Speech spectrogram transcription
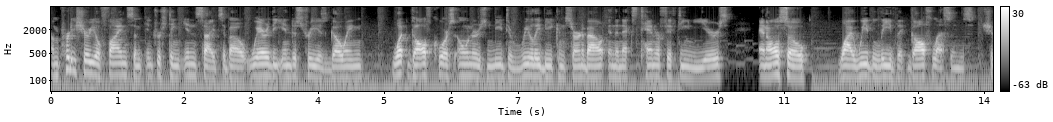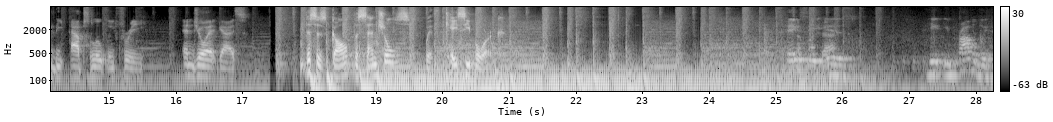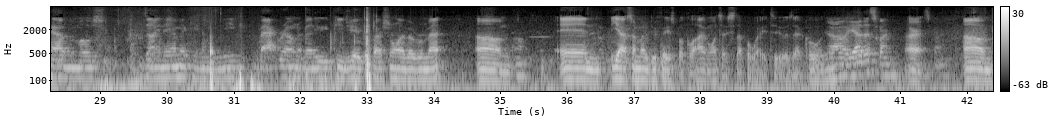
I'm pretty sure you'll find some interesting insights about where the industry is going what golf course owners need to really be concerned about in the next 10 or 15 years, and also why we believe that golf lessons should be absolutely free. Enjoy it, guys. This is Golf Essentials with Casey Bourque. Casey is, he, you probably have the most dynamic and unique background of any PGA professional I've ever met. Um, and yes, I'm gonna do Facebook Live once I step away too. Is that cool? Oh yeah, that's fine. All right. That's fine. Um,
